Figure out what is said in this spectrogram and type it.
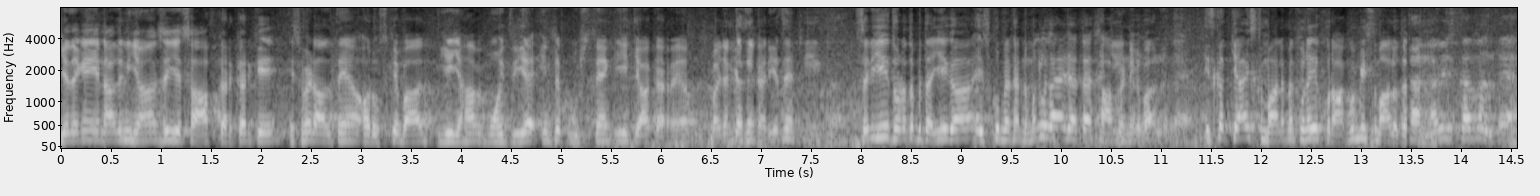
ये देखें ये नाजिन यहाँ से ये साफ़ कर कर के इसमें डालते हैं और उसके बाद ये यहाँ पे पहुँचती है। इनसे पूछते हैं कि ये क्या कर रहे हैं। भाईजान कैसे हैं? खैरियत से? है सर ये थोड़ा सा बताइएगा इसको मेरे नमक लगाया जाता है साफ़ करने के बाद? इसका क्या इस्तेमाल है? मैं सुना ये खुराक में भी इस्तेमाल होता है। इसका बनता है।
